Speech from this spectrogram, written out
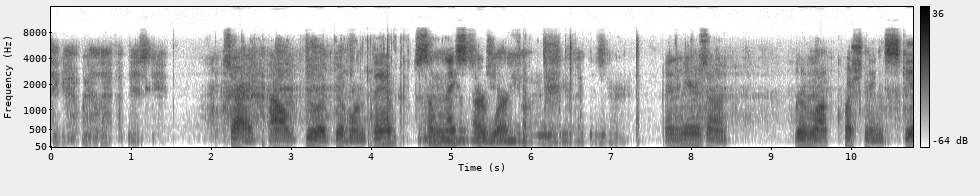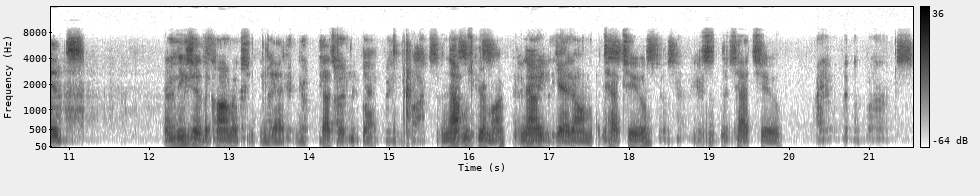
think I will have a biscuit. sorry, I'll do a good one. They have some nice artwork, and here's uh, Grimlock questioning Skids, and these are the comics you can get. That's what you get. And that was Grimlock. Now you get um a tattoo. This is the tattoo. I opened the box.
